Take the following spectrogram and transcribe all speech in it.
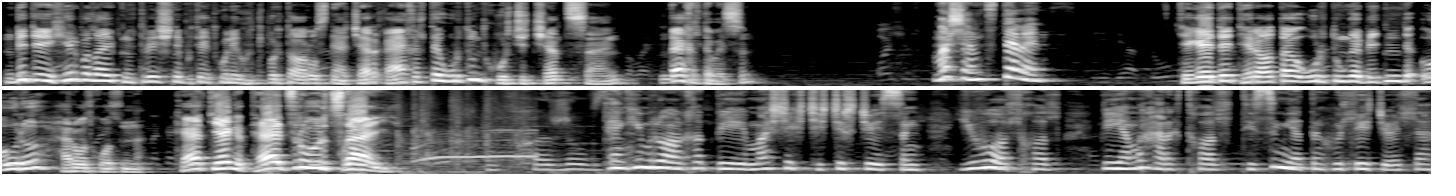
Бид Herbalife Nutrition-ы бүтээгдэхүүнийг хөтөлбөртөө оруулсны ачаар гайхалтай үр дүнд хүрч чадсан. Гайхалтай байсан. Маш амттай байна. Тэгээд тэр одоо үр дүнгээ бидэнд өөрөө харуулах болно. Катяг тайз руу урьцгаая. Танхим руу ороход би маш их чичирч байсан. Юу болох бол би ямар харагдах бол тэсэн ядан хүлээж байлаа.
